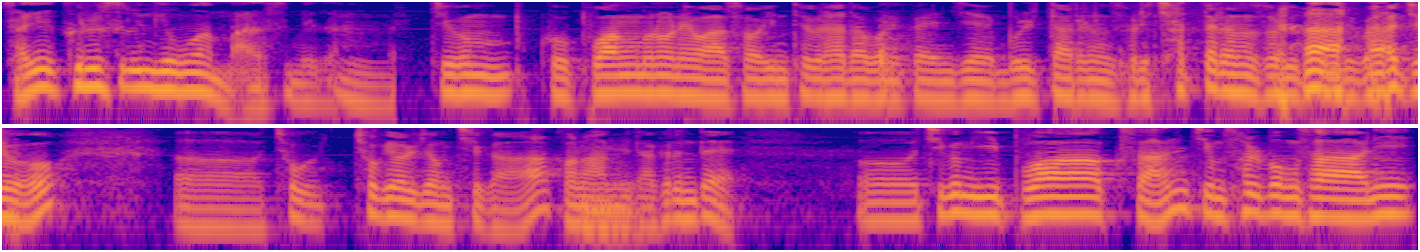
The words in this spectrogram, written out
자기 글을 쓰는 경우가 많습니다. 음. 지금 그 부학문원에 와서 인터뷰를 하다 보니까 이제 물 따르는 소리, 차 따르는 소리 들리고 아주 어, 초, 초결 정치가 권합니다. 네. 그런데 어, 지금 이 부학산, 지금 설봉산이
